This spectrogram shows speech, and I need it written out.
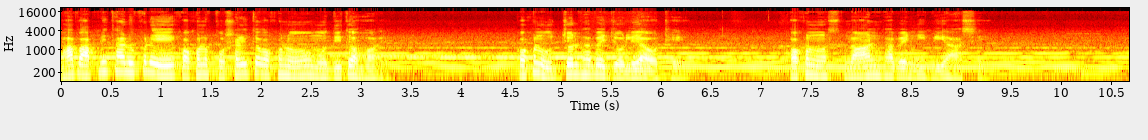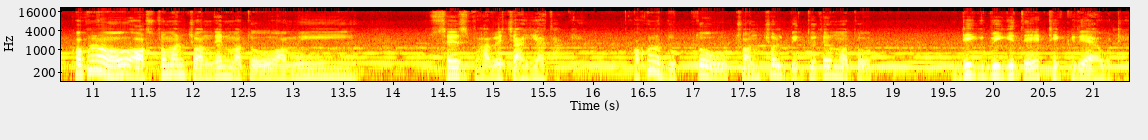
ভাব আপনি তার উপরে কখনো প্রসারিত, কখনো মুদিত হয়। কখনো উজ্জ্বলভাবে জ্বলিয়া ওঠে। কখনো স্নানভাবে নিবিয়া আসে। কখনো অস্তমান চন্দ্রের মতো আমি শেষভাবে চাহিয়া থাকে। কখনো দ্রুত চঞ্চল বিদ্যুতের মতো ডিগবিগিতে ঠিকরিয়া ওঠে।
